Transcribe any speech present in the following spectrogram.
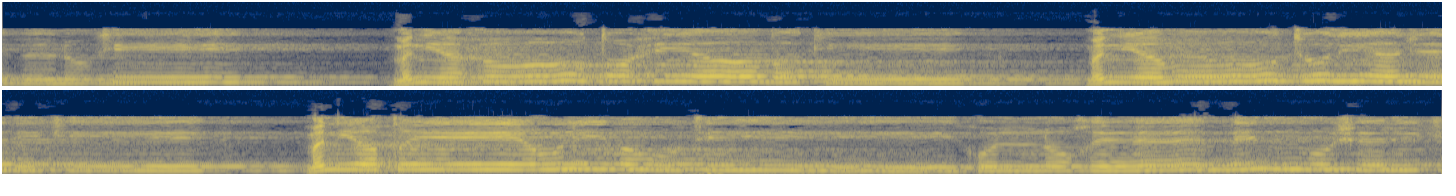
ابنك. من يحوط حياضك؟ من يموت لأجلك؟ من يطير لموته؟ كل خيب مشرك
